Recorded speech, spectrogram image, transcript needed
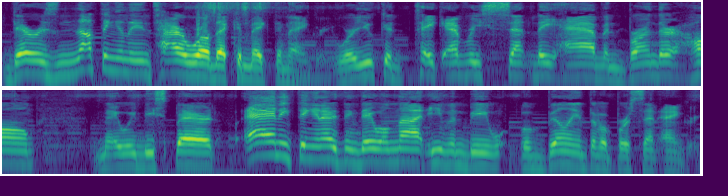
there is nothing in the entire world that can make them angry, where you could take every cent they have and burn their home, may we be spared, anything and everything, they will not even be a billionth of a percent angry.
